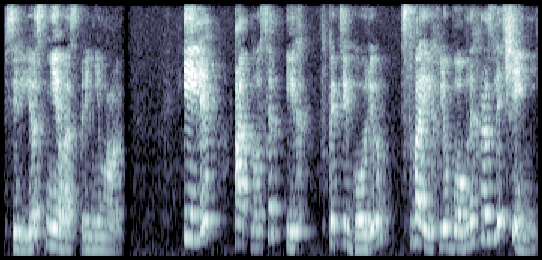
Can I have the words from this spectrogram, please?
всерьез не воспринимают. Или относят их в категорию своих любовных развлечений.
